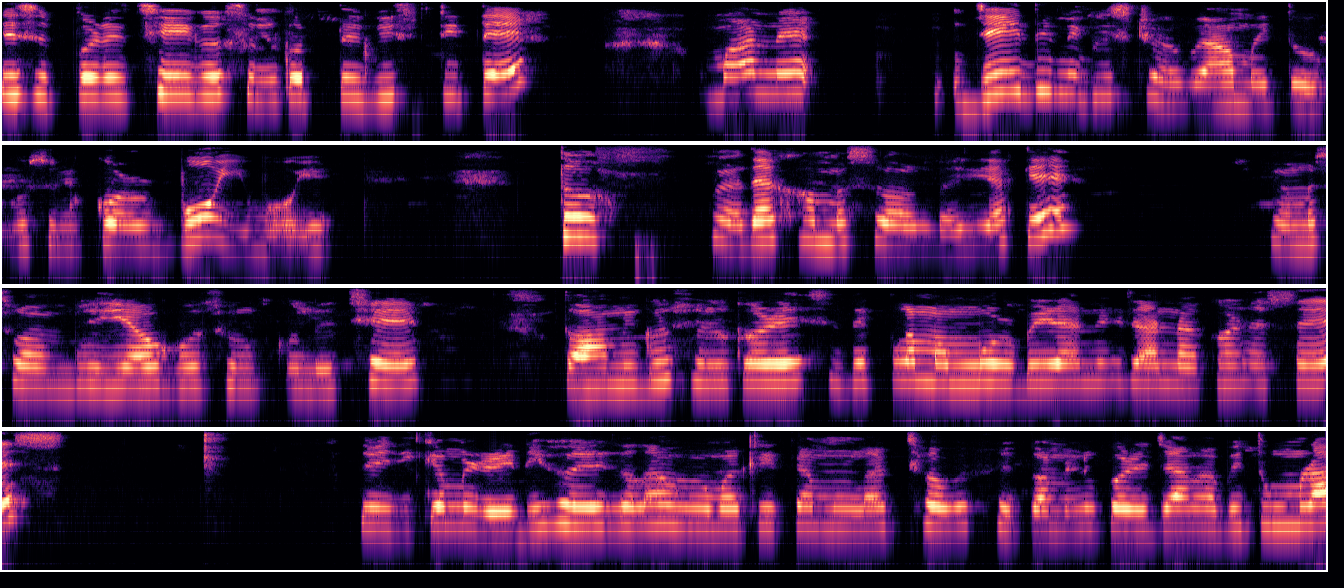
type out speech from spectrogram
এসে পড়েছি গোসল করতে বৃষ্টিতে। মানে যেই দিনে বৃষ্টি হবে, আমি তো গোসল করবই বই। তো দেখো আমার সোহন ভাইয়াকে আমার ভাইয়াও গোসল করেছে। তো আমি গোসল করে এসে দেখলাম আম্মুর বিরিয়ানি রান্না করা শেষ তো এদিকে আমি রেডি হয়ে গেলাম। আমাকে কেমন লাগছে অবশ্যই কমেন্ট করে জানাবে তোমরা।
